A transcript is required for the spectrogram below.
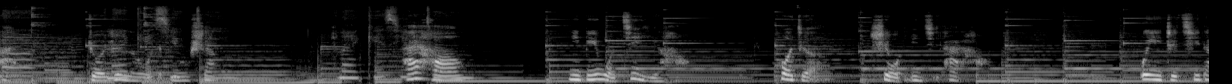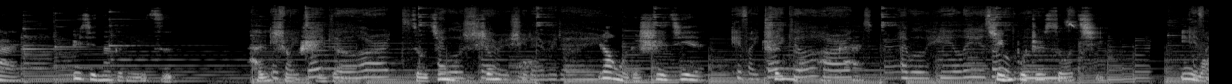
爱灼热了我的忧伤。还好，你比我记忆好，或者是我运气太好。我一直期待遇见那个女子，很守时的走进我的生活，让我的世界春暖花开，情不知所起，一往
